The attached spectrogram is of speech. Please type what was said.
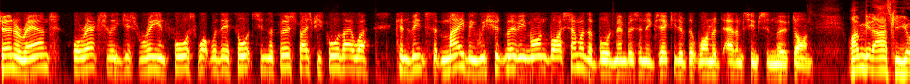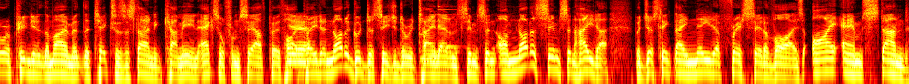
turn around or actually just reinforce what were their thoughts in the first place before they were convinced that maybe we should move him on by some of the board members and executive that wanted Adam Simpson moved on. I'm going to ask you your opinion at the moment. The texts are starting to come in. Axel from South Perth. Hi, yeah. Peter. Not a good decision to retain Adam Simpson. I'm not a Simpson hater, but just think they need a fresh set of eyes. I am stunned.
